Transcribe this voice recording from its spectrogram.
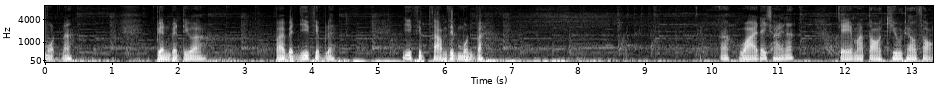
หมดนะ เปลี่ยนเบ็ดดีกว่า ไปเบ็ดยี่สิบเลย ยี่สิบสามสิบหมุนไป อะวายได้ใช้นะ เจมาต่อคิวแถวสอง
